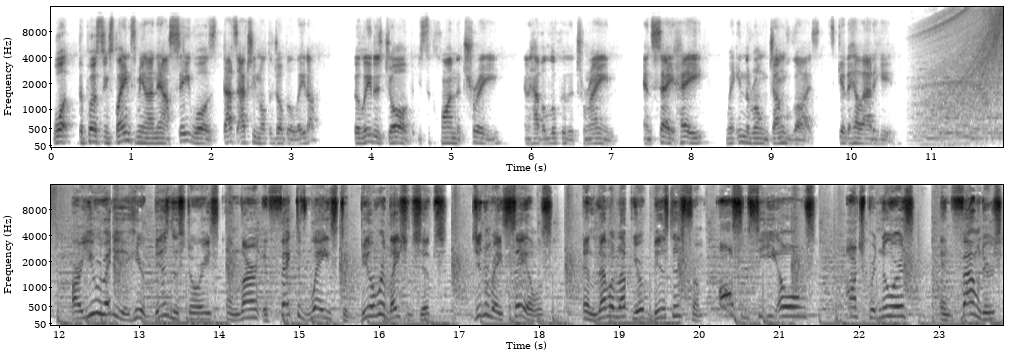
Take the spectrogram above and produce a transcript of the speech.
what the person explained to me and I now see was that's actually not the job of the leader. The leader's job is to climb the tree and have a look at the terrain and say, hey, we're in the wrong jungle, guys. Let's get the hell out of here. Are you ready to hear business stories and learn effective ways to build relationships, generate sales, and level up your business from awesome CEOs, entrepreneurs, and founders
